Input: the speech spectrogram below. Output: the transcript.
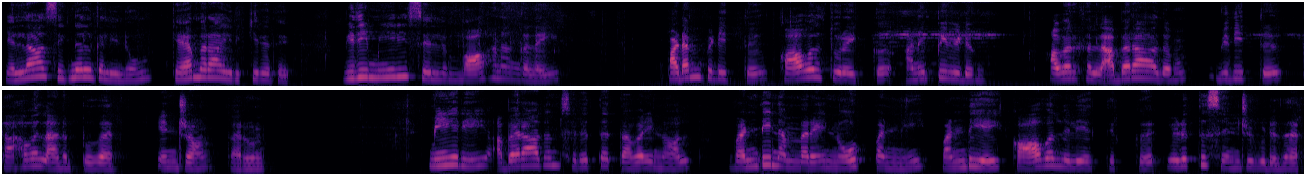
எல்லா சிக்னல்களிலும் கேமரா இருக்கிறது. விதி மீறி செல்லும் வாகனங்களை படம் பிடித்து காவல்துறைக்கு அனுப்பிவிடும். அவர்கள் அபராதம் விதித்து தகவல் அனுப்புவர் என்றான் தருண். மீறி அபராதம் செலுத்த தவறினால் வண்டி நம்பரை நோட் பண்ணி வண்டியை காவல் நிலையத்திற்கு எடுத்து சென்று விடுவர்.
